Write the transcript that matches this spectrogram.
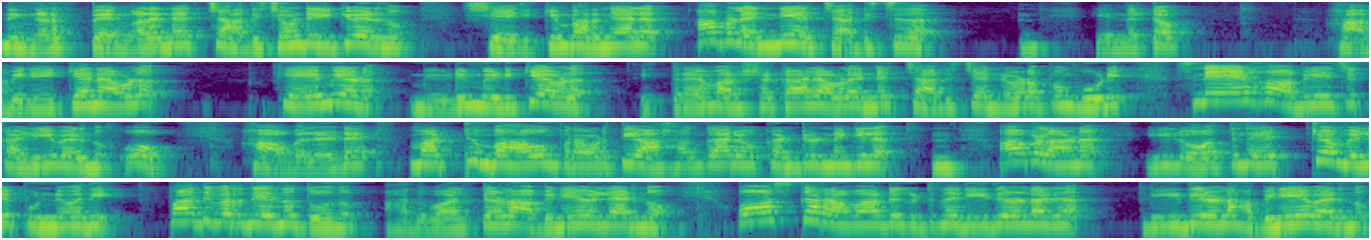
നിങ്ങളുടെ പെങ്ങളെന്നെ ചതിച്ചോണ്ടിരിക്കുമായിരുന്നു ശരിക്കും പറഞ്ഞാൽ അവൾ എന്നെയാ ചതിച്ചത്. എന്നിട്ടോ? അഭിനയിക്കാൻ അവൾ കേമിയാണ്. മിടി മിടിക്കുക അവൾ. ഇത്രയും വർഷക്കാലം അവൾ എന്നെ ചതിച്ച് എന്നോടൊപ്പം കൂടി സ്നേഹം അഭിനയിച്ച് കഴിയുമായിരുന്നു. ഓ അവളുടെ മറ്റും ഭാവവും പ്രവൃത്തി അഹങ്കാരവും കണ്ടിട്ടുണ്ടെങ്കിൽ അവളാണ് ഈ ലോകത്തിലെ ഏറ്റവും വലിയ പുണ്യമതി പതിവ്രത എന്ന് തോന്നും. അതുപോലത്തെയുള്ള അഭിനയമല്ലായിരുന്നോ? ഓസ്കർ അവാർഡ് കിട്ടുന്ന രീതിയിലുള്ള രീതിയിലുള്ള അഭിനയമായിരുന്നു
